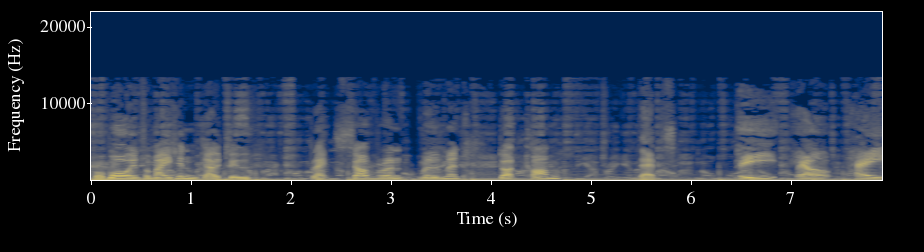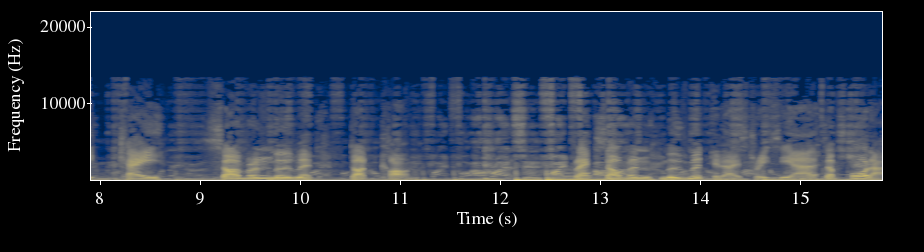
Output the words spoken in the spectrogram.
For more information, go to blacksovereignmovement.com. That's B L A K sovereignmovement.com. Black Sovereign Movement is a 3CR supporter.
